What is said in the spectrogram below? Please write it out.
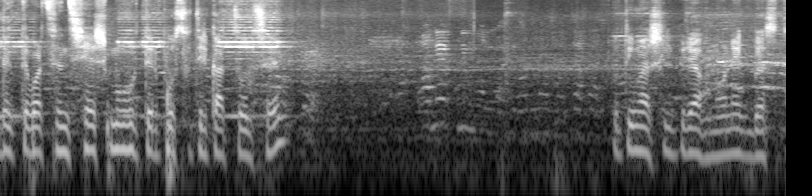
দেখতে পাচ্ছেন শেষ মুহূর্তের প্রস্তুতির কাজ চলছে। প্রতিমা শিল্পীরা এখন অনেক ব্যস্ত।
